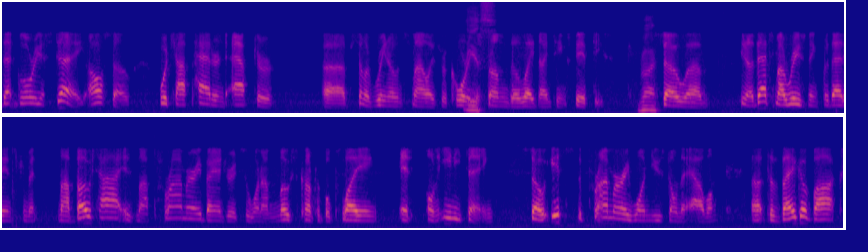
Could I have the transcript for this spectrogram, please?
That Glorious Day also, which I patterned after uh, some of Reno and Smiley's recordings Yes. from the late 1950s. Right. So, um, you know, that's my reasoning for that instrument. My bow tie is my primary banjo. It's the one I'm most comfortable playing it on anything. So it's the primary one used on the album. Uh, the Vega Vox,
